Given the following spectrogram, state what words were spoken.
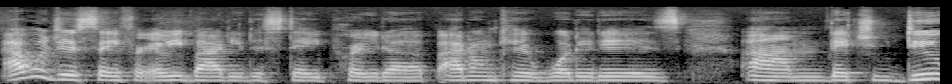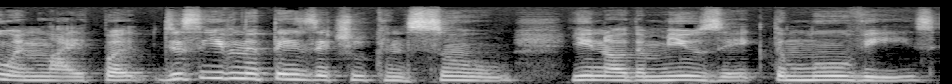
I would just say for everybody to stay prayed up. I don't care what it is um, that you do in life, but just even the things that you consume, you know, the music, the movies,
